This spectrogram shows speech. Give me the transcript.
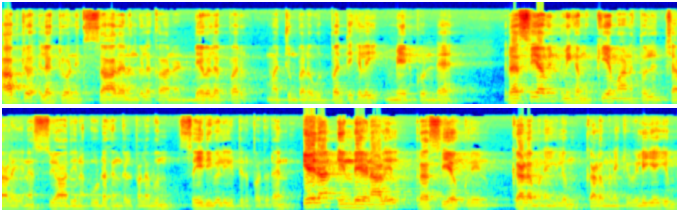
ஆப்டோ எலக்ட்ரானிக்ஸ் சாதனங்களுக்கான டெவலப்பர் மற்றும் பல உற்பத்திகளை மேற்கொண்ட ரஷ்யாவின் மிக முக்கியமான தொழிற்சாலை என சுயாதீன ஊடகங்கள் பலவும் செய்தி வெளியிட்டிருப்பதுடன் இதுதான் இன்றைய நாளில் ரஷ்ய உக்ரைன் களமுனையிலும் களமுனைக்கு வெளியேயும்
